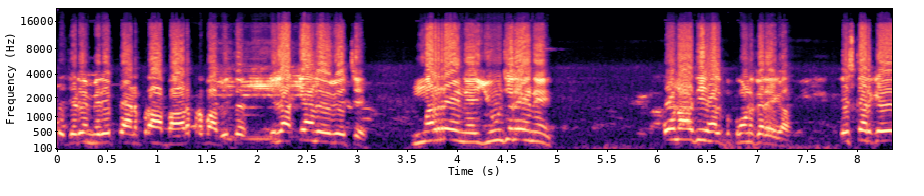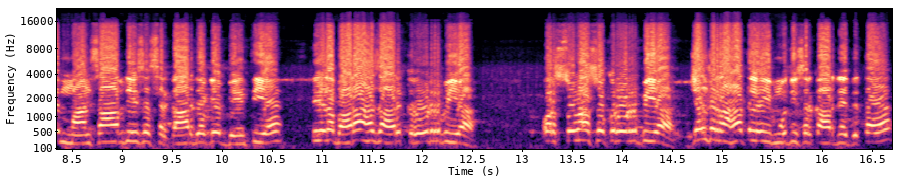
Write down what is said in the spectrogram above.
ਤੇ ਜਿਹੜੇ ਮੇਰੇ ਭੈਣ ਭਰਾ ਬਾੜ ਪ੍ਰਭਾਵਿਤ ਇਲਾਕਿਆਂ ਦੇ ਵਿੱਚ ਮਰ ਰਹੇ ਨੇ, ਜੂਝ ਰਹੇ ਨੇ, ਉਹਨਾਂ ਦੀ ਹੈਲਪ ਕੌਣ ਕਰੇਗਾ? ਇਸ ਕਰਕੇ ਮਾਨ ਸਾਹਿਬ ਦੀ ਇਸ ਸਰਕਾਰ ਦੇ ਅੱਗੇ ਬੇਨਤੀ ਹੈ ਕਿ ਜਿਹੜਾ 12000 ਕਰੋੜ ਰੁਪਈਆ ਔਰ 1600 ਕਰੋੜ ਰੁਪਇਆ ਜਲਦ ਰਾਹਤ ਲਈ ਮੋਦੀ ਸਰਕਾਰ ਨੇ ਦਿੱਤਾ ਆ,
